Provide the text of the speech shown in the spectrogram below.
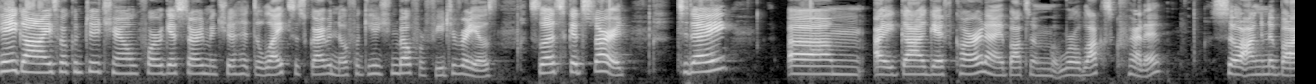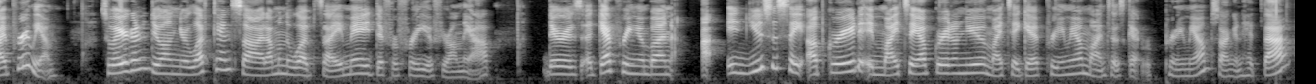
Hey guys, welcome to the channel. Before we get started, make sure to hit the like, subscribe, and notification bell for future videos. So let's get started. Today, um, I got a gift card and I bought some Roblox credit. So I'm going to buy premium. So what you're going to do on your left hand side, I'm on the website. It may differ for you if you're on the app. There is a get premium button. It used to say upgrade. It might say upgrade on you. It might say get premium. Mine says get premium. So I'm going to hit that.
